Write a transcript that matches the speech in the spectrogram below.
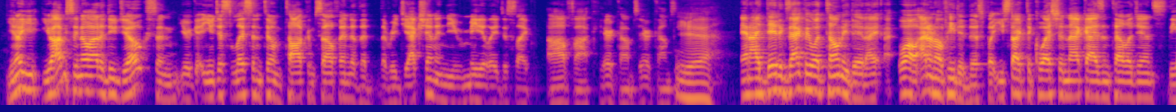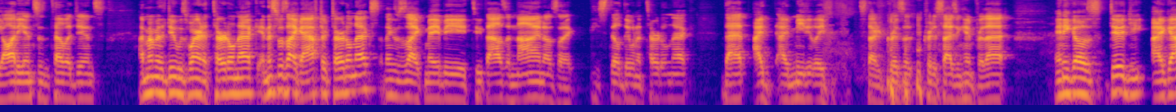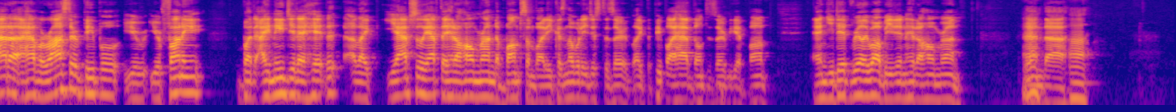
you know you, you obviously know how to do jokes and you're you just listen to him talk himself into the the rejection and you immediately just like oh fuck here it comes here it comes. Yeah, and I did exactly what Tony did. I well, I don't know if he did this, but you start to question that guy's intelligence, the audience's intelligence. I remember the dude was wearing a turtleneck, and this was like after turtlenecks. I think this was like maybe 2009. I was like, he's still doing a turtleneck. That I I immediately started criti- criticizing him for that. And he goes, dude, you, I gotta, I have a roster of people. You're you're funny but I need you to hit it. uh, Like you absolutely have to hit a home run to bump somebody because nobody just deserve like the people I have don't deserve to get bumped. And you did really well, but you didn't hit a home run. Yeah. And uh, uh,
